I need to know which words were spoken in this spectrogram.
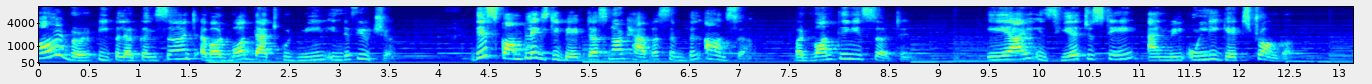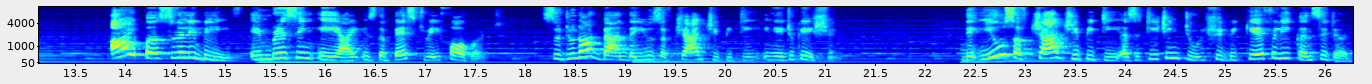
However, people are concerned about what that could mean in the future. This complex debate does not have a simple answer, but one thing is certain AI is here to stay and will only get stronger. I personally believe embracing AI is the best way forward. So do not ban the use of ChatGPT in education. The use of ChatGPT as a teaching tool should be carefully considered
